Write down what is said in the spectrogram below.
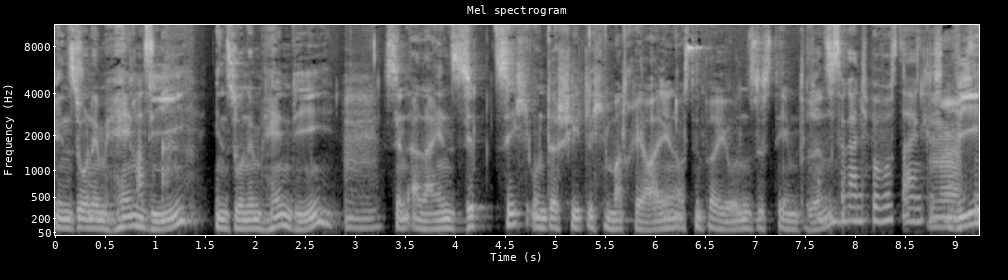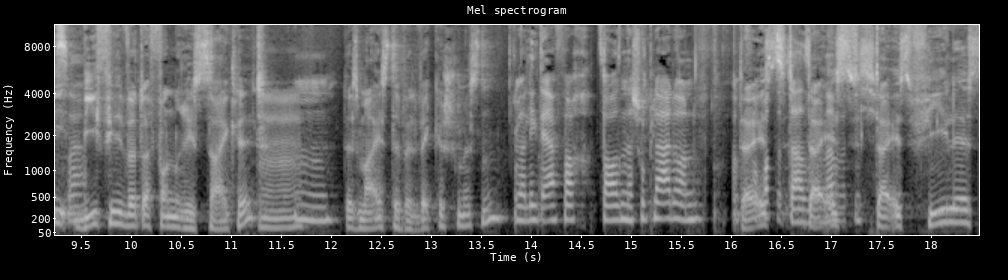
In so einem Handy, in so einem Handy mhm. Sind allein 70 unterschiedliche Materialien aus dem Periodensystem drin. Das ist doch gar nicht bewusst eigentlich. Ne? Wie, ist, äh wie viel wird davon recycelt? Mhm. Das meiste wird weggeschmissen. Oder liegt einfach zu Hause in der Schublade und da ist, da, so, da, ne? ist, da ist vieles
